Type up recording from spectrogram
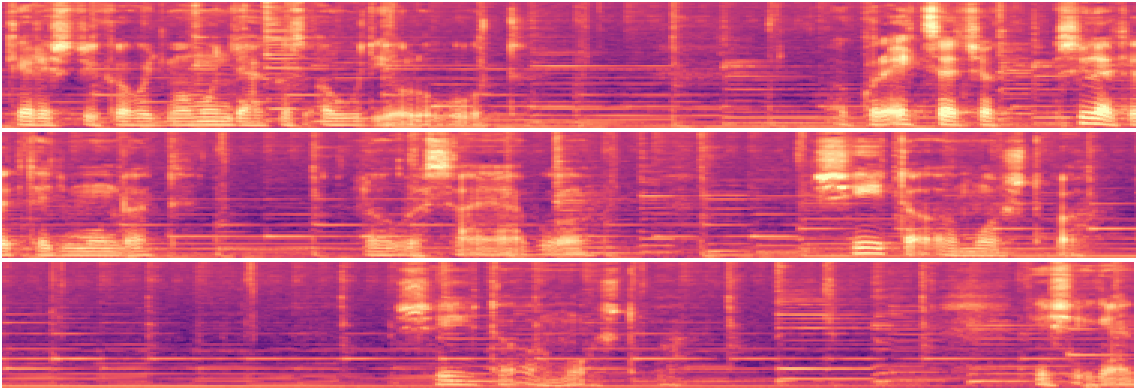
Kerestük, ahogy ma mondják, az audiológót. Akkor egyszer csak született egy mondat Laura szájából. Séta a mostba. Séta a mostba. És igen,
